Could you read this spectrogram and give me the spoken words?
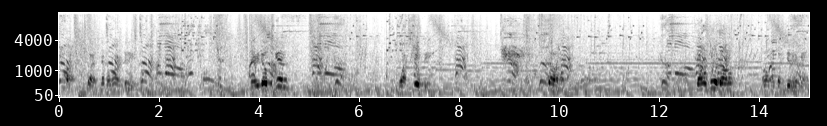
Oh, you guys never learn, do you? There he goes again. Watch Scoopy. God. Don't do it, Donald. Oh my god, did it again.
